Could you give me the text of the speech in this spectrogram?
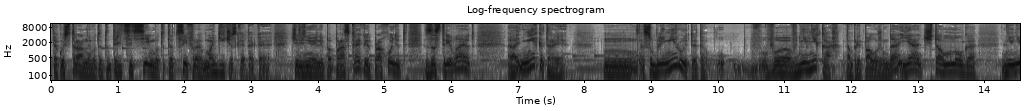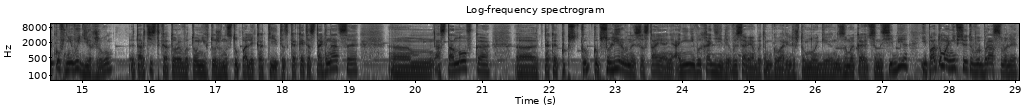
Такой странный вот это 37, вот эта цифра магическая такая. Через нее или пораскакивает, проходит, застревают. Э, некоторые сублимируют это в, в дневниках, там, предположим, да, я читал много дневников, не выдерживал. Это артисты, которые вот у них тоже наступали какие-то, какая-то стагнация, эм, остановка, э, такое капсулированное состояние. Они не выходили. Вы сами об этом говорили, что многие замыкаются на себе, и потом они все это выбрасывали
